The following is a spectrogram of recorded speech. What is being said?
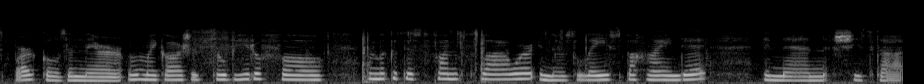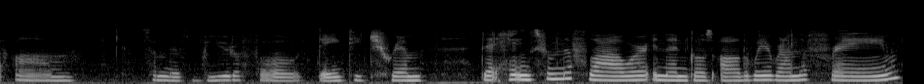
sparkles in there. Oh my gosh, it's so beautiful. And look at this fun flower and there's lace behind it. And then she's got, um, some of this beautiful dainty trim that hangs from the flower and then goes all the way around the frame.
